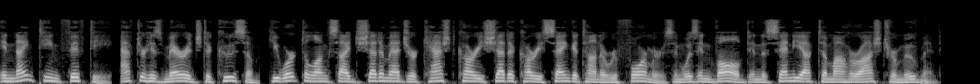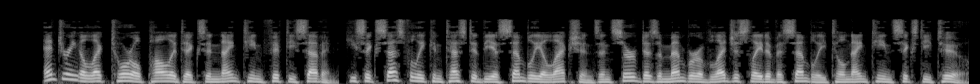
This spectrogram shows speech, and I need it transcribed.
In 1950, after his marriage to Kusum, he worked alongside Shetamajar Kashtkari Shetakari Sangatana reformers and was involved in the Sanyukta Maharashtra movement. Entering electoral politics in 1957, he successfully contested the assembly elections and served as a member of Legislative Assembly till 1962.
